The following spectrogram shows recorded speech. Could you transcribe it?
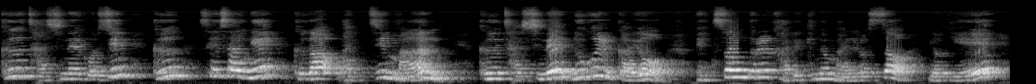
그 자신의 것인 그 세상에 그가 왔지만 그 자신의 누구일까요? 백성들을 가리키는 말로서 여기에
